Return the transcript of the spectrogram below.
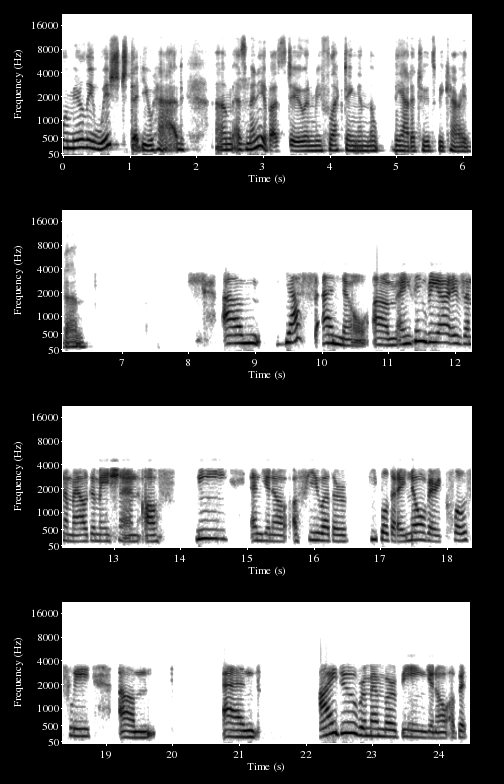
or merely wished that you had, um, as many of us do in reflecting in the, the attitudes we carried then. Um, yes and no. Um, I think Rea is an amalgamation of me and, you know, a few other people that I know very closely. Um, and I do remember being, you know, a bit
